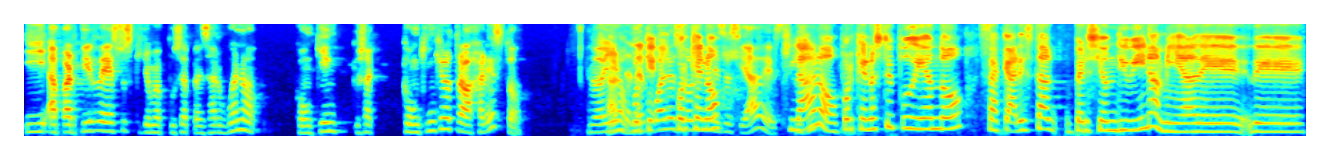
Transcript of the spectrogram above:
y a partir de eso es que yo me puse a pensar, bueno, ¿con quién, o sea, ¿con quién quiero trabajar esto? No claro, entender porque, cuáles son mis necesidades. Claro, porque no estoy pudiendo sacar esta versión divina mía de, de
